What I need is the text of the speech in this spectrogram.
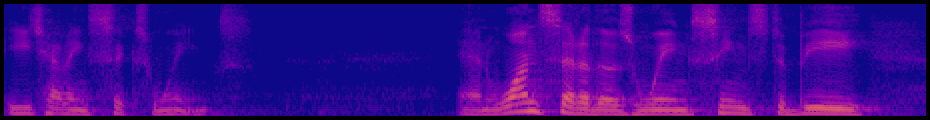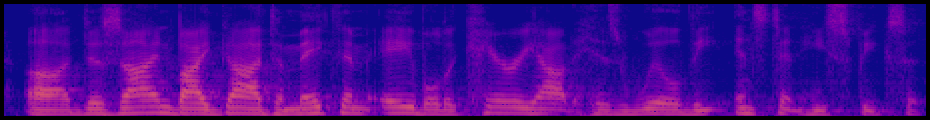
each having six wings. And one set of those wings seems to be uh, designed by God to make them able to carry out his will the instant he speaks it.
